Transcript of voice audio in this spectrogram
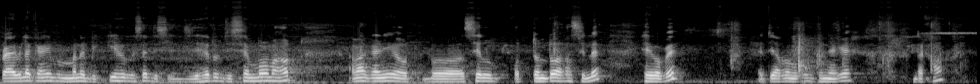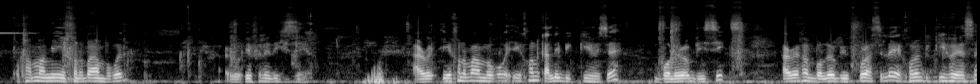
প্ৰায়বিলাক গাড়ী মানে বিক্ৰী হৈ গৈছে। যিহেতু ডিচেম্বৰ মাহত আমাৰ গাড়ী চেল অত্যন্ত আছিলে সেইবাবে এতিয়া আপোনালোকক ধুনীয়াকৈ দেখাওঁ প্ৰথম আমি এইখনৰ পৰা আৰম্ভ কৰিম। আৰু এইফালে দেখিছে এইখন। আৰু এইখনৰ পৰা আৰম্ভ কৰোঁ এইখন কালি বিক্ৰী হৈছে বলেৰ' বি ছিক্স। আৰু এখন বলেৰ' বি ফ'ৰ আছিলে এইখনো বিক্ৰী হৈ আছে।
